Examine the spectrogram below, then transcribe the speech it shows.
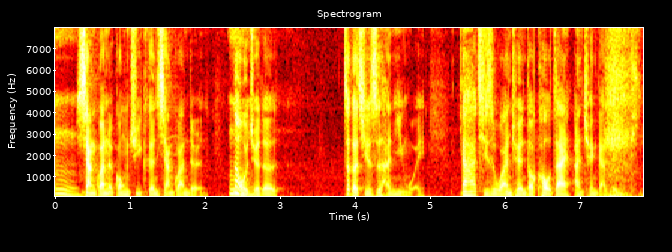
嗯相关的工具跟相关的人。嗯、那我觉得这个其实是很隐微，但它其实完全都扣在安全感的议题。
